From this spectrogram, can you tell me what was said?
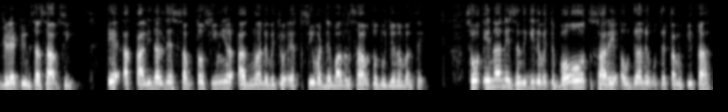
ਜਿਹੜੇ ਢੀਂਡਸਾ ਸਾਹਿਬ ਸੀ, ਇਹ ਅਕਾਲੀ ਦਲ ਦੇ ਸਭ ਤੋਂ ਸੀਨੀਅਰ ਆਗੂਆਂ ਦੇ ਵਿੱਚੋਂ ਇੱਕ ਸੀ, ਵੱਡੇ ਬਾਦਲ ਸਾਹਿਬ ਤੋਂ ਦੂਜੇ ਨੰਬਰ ਤੇ। ਸੋ ਇਹਨਾਂ ਨੇ ਜ਼ਿੰਦਗੀ ਦੇ ਵਿੱਚ ਬਹੁਤ ਸਾਰੇ ਅਹੁਦਿਆਂ ਦੇ ਉੱਤੇ ਕੰਮ ਕੀਤਾ।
